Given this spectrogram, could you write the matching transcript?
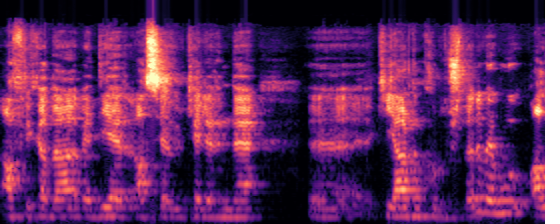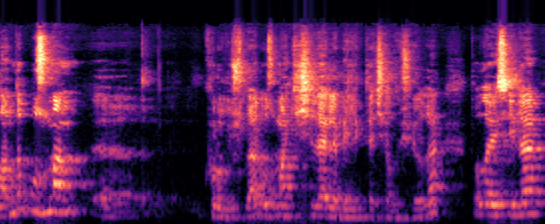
Afrika'da ve diğer Asya ülkelerinde e, ki yardım kuruluşları ve bu alanda uzman e, kuruluşlar, uzman kişilerle birlikte çalışıyorlar. Dolayısıyla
